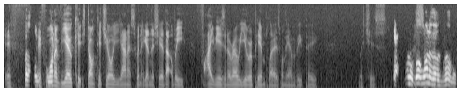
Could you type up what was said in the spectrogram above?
If if one of Jokic, Doncic, or Giannis win again this year, that'll be five years in a row European players won the MVP, which is Yeah, well, well one of those will. win.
